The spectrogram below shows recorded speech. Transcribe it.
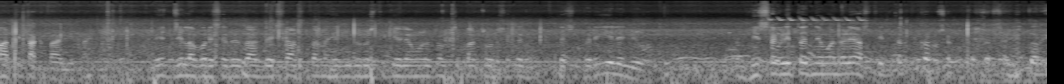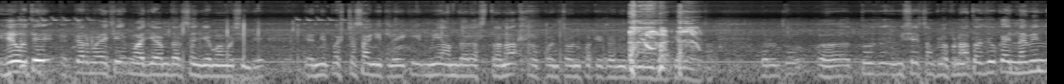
माती टाकता आली नाही. मीच जिल्हा परिषदेचा अध्यक्ष असताना ह्याची दुरुस्ती केल्यामुळे तुमची पाच वर्ष कशी तरी गेलेली होती. पण ही सगळी तज्ज्ञ मंडळी असतील तर ती करू शकतात. तर हे होते करमाळ्याचे माजी आमदार संजय मामा शिंदे. यांनी स्पष्ट सांगितलं आहे की मी आमदार असताना पंचावन्न कोटीचा निधी मंजूर केला होता. परंतु तो विषय संपला. पण आता जो काही नवीन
